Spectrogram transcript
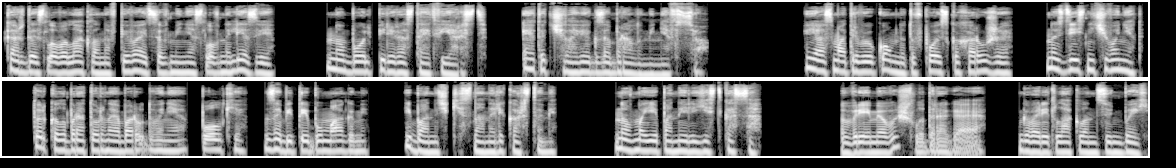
Каждое слово Лаклана впивается в меня словно лезвие, но боль перерастает в ярость. Этот человек забрал у меня все. Я осматриваю комнату в поисках оружия, но здесь ничего нет. Только лабораторное оборудование, полки, забитые бумагами и баночки с нанолекарствами. Но в моей панели есть коса. «Время вышло, дорогая», — говорит Лаклан Зюньбэй.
